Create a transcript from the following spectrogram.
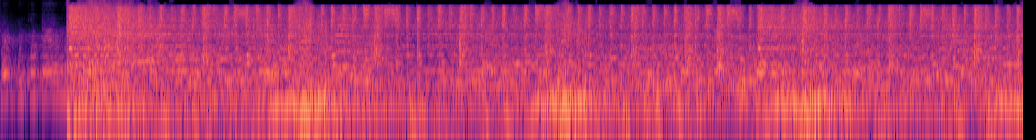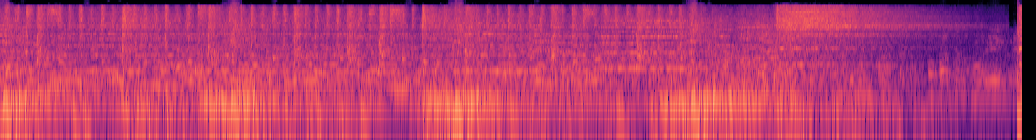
खड्डू कटाव Thank you.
